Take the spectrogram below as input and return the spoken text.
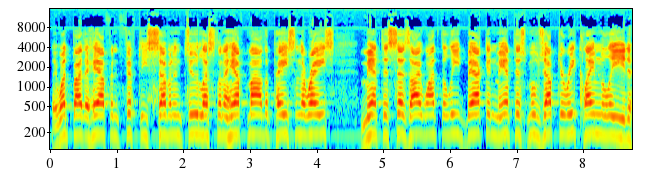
They went by the half in 57 and 2, less than a half mile the pace in the race. Mantis says, I want the lead back, and Mantis moves up to reclaim the lead.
